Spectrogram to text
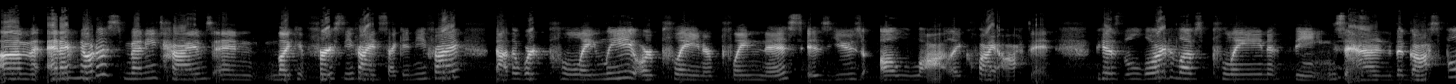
Um, and I've noticed many times in like First Nephi and Second Nephi that the word plainly or plain or plainness is used a lot, like quite often because the Lord loves plain things, and the gospel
